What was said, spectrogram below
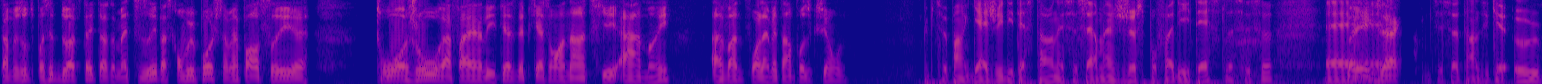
dans mesure du possible, doivent être automatisés parce qu'on veut pas justement passer euh, trois jours à faire les tests d'application en entier à la main avant de pouvoir la mettre en production. là. Puis tu peux pas engager des testeurs nécessairement juste pour faire des tests, là, c'est ça. Euh, Ben, exact. C'est ça, tandis que eux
